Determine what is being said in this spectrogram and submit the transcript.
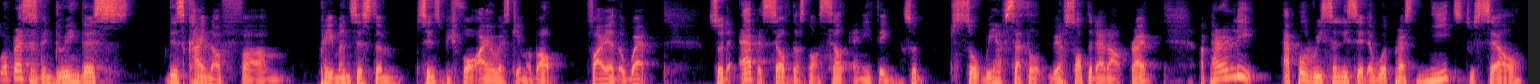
WordPress has been doing this this kind of um, payment system since before iOS came about via the web. So the app itself does not sell anything. So so we have settled we have sorted that out, right? Apparently, Apple recently said that WordPress needs to sell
